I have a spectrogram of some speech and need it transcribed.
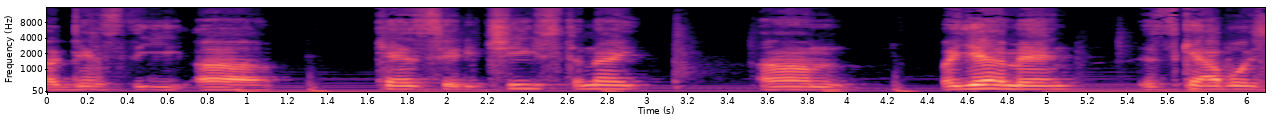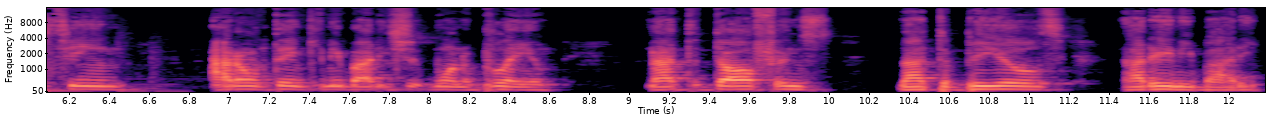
against the uh, Kansas City Chiefs tonight. Um, but yeah, man, this Cowboys team, I don't think anybody should want to play them. Not the Dolphins, not the Bills, not anybody.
